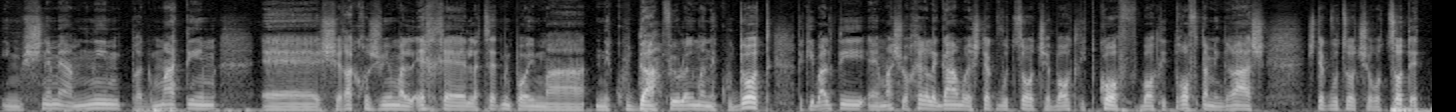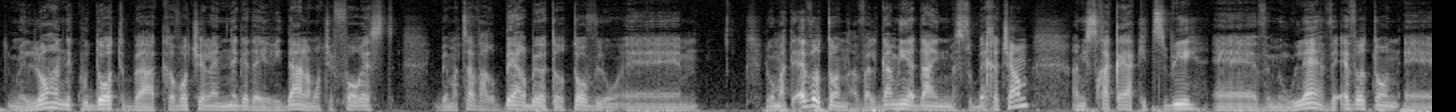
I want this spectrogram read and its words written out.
עם שני מאמנים פרגמטיים. אה, שרק חושבים על איך אה, לצאת מפה עם הנקודה, אפילו לא עם הנקודות, וקיבלתי אה, משהו אחר לגמרי, שתי קבוצות שבאות לתקוף, באות לטרוף את המגרש, שתי קבוצות שרוצות את מלוא הנקודות בקרבות שלהם נגד הירידה, למרות שפורסט במצב הרבה הרבה יותר טוב לו, לעומת אברטון, אבל גם היא עדיין מסובכת שם. המשחק היה קצבי אה, ומעולה, ואברטון אה,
